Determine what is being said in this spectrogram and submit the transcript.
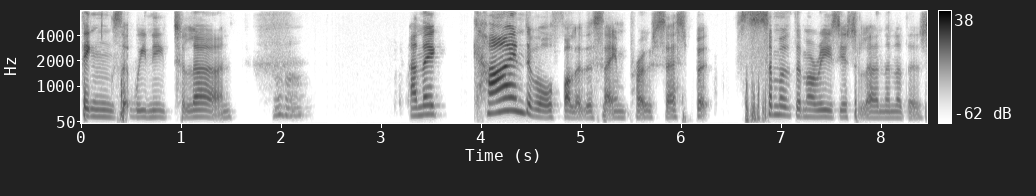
things that we need to learn. Mm-hmm. And they kind of all follow the same process, but some of them are easier to learn than others,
